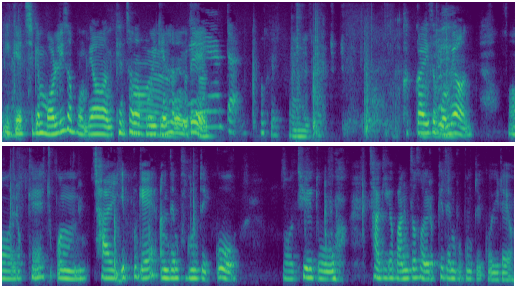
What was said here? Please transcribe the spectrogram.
이게 지금 멀리서 보면 괜찮아 보이긴 하는데 it's- 가까이서 보면 어, 이렇게 조금 잘 예쁘게 안 된 부분도 있고 어, 뒤에도 자기가 만져서 이렇게 된 부분도 있고 이래요.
